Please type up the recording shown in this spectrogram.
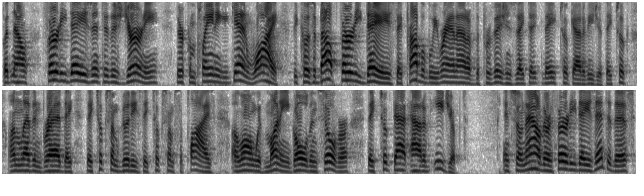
But now, 30 days into this journey, they're complaining again. Why? Because about 30 days, they probably ran out of the provisions they, they, they, took out of Egypt. They took unleavened bread, they, they took some goodies, they took some supplies, along with money, gold and silver. They took that out of Egypt. And so now they're 30 days into this,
